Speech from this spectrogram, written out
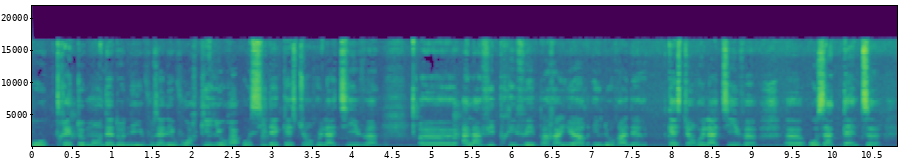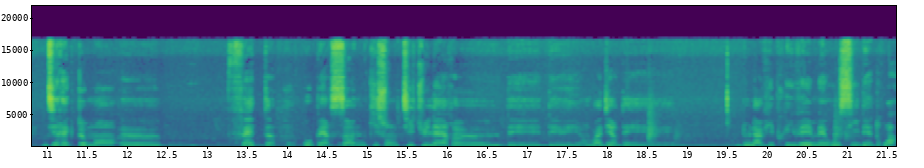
au traitement des données. Vous allez voir qu'il y aura aussi des questions relatives euh, à la vie privée. Par ailleurs, il y aura des questions relatives aux atteintes directement faites aux personnes qui sont titulaires euh, des, des, on va dire des, de la vie privée, mais aussi des droits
